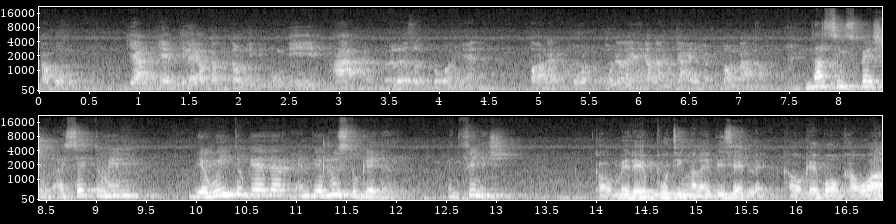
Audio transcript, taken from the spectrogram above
ครับผมอย่างเกมที่แล้วกับพี่ต้นกิติพงศ์ที่พลาดเออร์เลอร์ส่วนตัวอย่างเงี้ยตอนนั้นโค้ชพูดอะไรให้กำลังใจกับพี่ต้นบ้างครับ Nothing special. I said to him, we win together and we lose together, and finish. เขาไม่ได้พูดจริงอะไรพิเศษเลย เขาแค่บอกเขาว่า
